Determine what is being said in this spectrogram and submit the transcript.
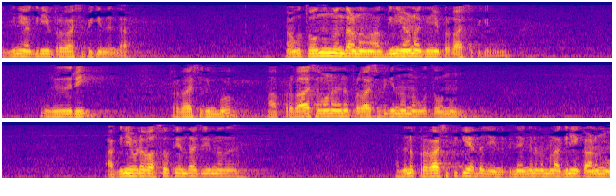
അഗ്നി അഗ്നിയെ പ്രകാശിപ്പിക്കുന്നില്ല. നമുക്ക് തോന്നുന്നത് എന്താണ്? അഗ്നിയാണ് അഗ്നിയെ പ്രകാശിപ്പിക്കുന്നത്. മെഴുകുതിരി പ്രകാശിക്കുമ്പോൾ ആ പ്രകാശമാണ് അതിനെ പ്രകാശിപ്പിക്കുന്നതെന്ന് നമുക്ക് തോന്നുന്നു. അഗ്നിയുടെ വാസ്തവത്തിൽ എന്താ ചെയ്യുന്നത്? അതിനെ പ്രകാശിപ്പിക്കുകയല്ല ചെയ്യുന്നത്. പിന്നെ എങ്ങനെ നമ്മൾ അഗ്നിയെ കാണുന്നു?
